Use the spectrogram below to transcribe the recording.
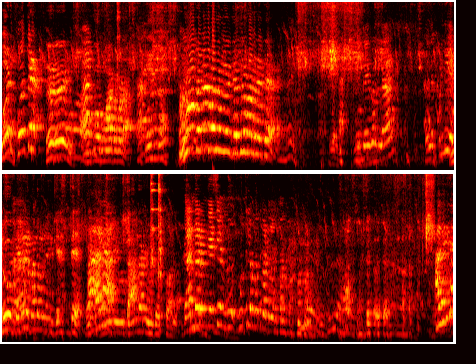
ఓడిపోతే ఏయ్, ఏయ్, ఇంకొక మాట కూడా. ఏంది? నువ్వు గెలిచిన నీ బేగుడులా వాళ్ళ పుల్లి నువ్వు ఎక్కువ. పెట్టిన పనులు నేను గెలిస్తే అలాగా? నువ్వు గాంధారం చేసుకోవాలా గంధర్వం చేసి ము- ముత్తుల ముత్తు పెట్టాలి మనకు అలాగే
